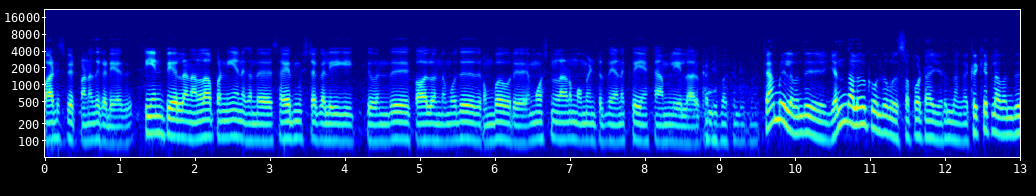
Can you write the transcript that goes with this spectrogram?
பார்ட்டிசிபேட் பண்ணது கிடையாது. டிஎன்பிஎல்ல நல்லா பண்ணி எனக்கு அந்த சையத் முஷ்டக் அலிக்கு வந்து கால் வந்தபோது ரொம்ப ஒரு எமோஷ்னலான மொமெண்ட் இருந்தது. எனக்கு என் ஃபேமிலி எல்லாருக்கும். கண்டிப்பாக கண்டிப்பாக ஃபேமிலியில் வந்து எந்த அளவுக்கு வந்து உங்களுக்கு சப்போர்ட்டாக இருந்தாங்க? கிரிக்கெட்டில் வந்து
